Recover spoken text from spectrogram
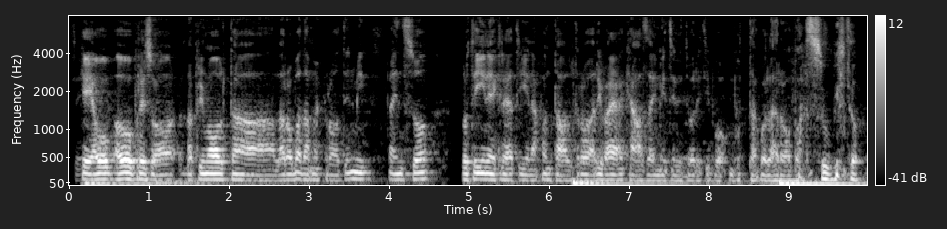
Sì. Che avevo, avevo, preso la prima volta la roba da My Protein, mi penso proteine, creatina, quant'altro. Arrivai a casa e i miei genitori tipo butta quella roba subito.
